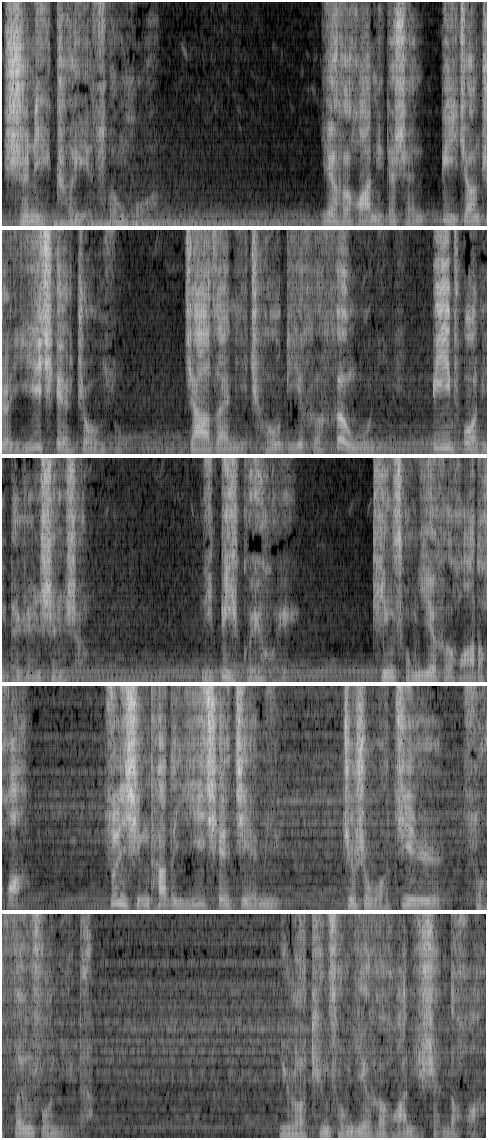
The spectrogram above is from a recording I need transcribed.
使你可以存活。耶和华你的神必将这一切咒诅加在你仇敌和恨恶你、逼迫你的人身上，你必归回。听从耶和华的话，遵行他的一切诫命，就是我今日所吩咐你的。你若听从耶和华你神的话，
